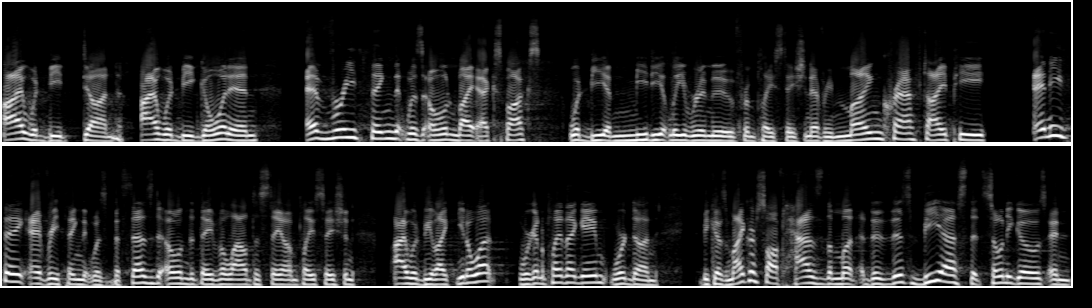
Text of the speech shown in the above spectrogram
I would be done. I would be going in. Everything that was owned by Xbox would be immediately removed from PlayStation. Every Minecraft IP, anything, everything that was Bethesda owned that they've allowed to stay on PlayStation, I would be like, you know what? We're going to play that game. We're done. Because Microsoft has the money. This BS that Sony goes and,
